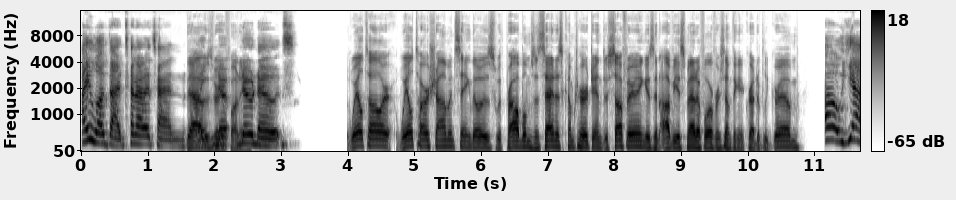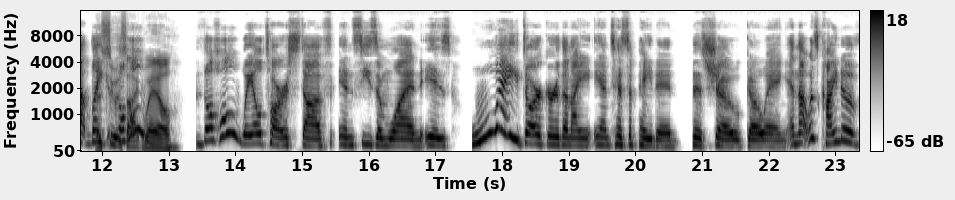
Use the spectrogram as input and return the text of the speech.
I love that. 10 out of 10. That Like, was very no, funny. No notes. The Whaletaur, whale tar shaman saying those with problems and sadness come to her to end their suffering is an obvious metaphor for something incredibly grim. Oh yeah, like the the, whole whale. the whole Whaletaur stuff in season 1 is way darker than I anticipated this show going. And that was kind of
